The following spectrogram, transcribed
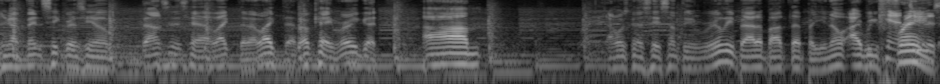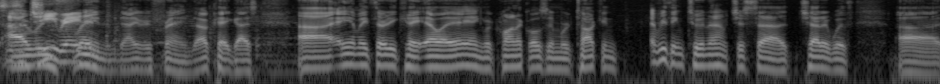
I got Ben Seacrest, you know, bouncing his head. I like that. I like that. Okay, very good. Um, I was going to say something really bad about that, but you know, I We can't do refrained. I refrained. I refrained. Okay, guys. Uh, AM 830 KLAA, Angler Chronicles, and we're talking everything tuna. Just uh, chatted with uh,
